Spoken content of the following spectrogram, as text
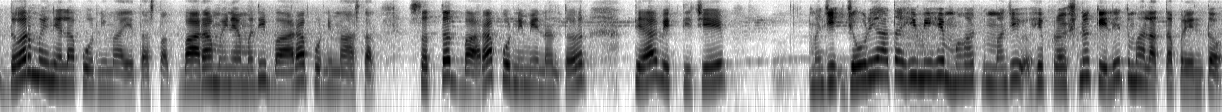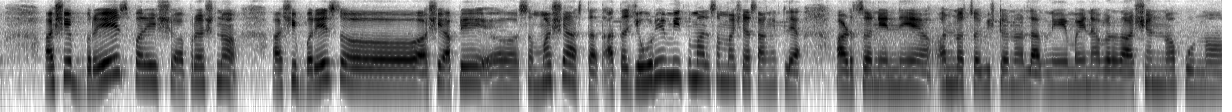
दर महिन्याला पौर्णिमा येत असतात. बारा महिन्यामध्ये बारा पौर्णिमा असतात. सतत बारा पौर्णिमेनंतर त्या व्यक्तीचे म्हणजे जेवढे आता हे मी हे महत् म्हणजे हे प्रश्न केले तुम्हाला आत्तापर्यंत असे बरेच परेश प्रश्न अशी बरेच असे आपले समस्या असतात. आता जेवढे मी तुम्हाला समस्या सांगितल्या अडचण येणे अन्न चविष्ट न लागणे महिनाभर राशन न पुरणं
